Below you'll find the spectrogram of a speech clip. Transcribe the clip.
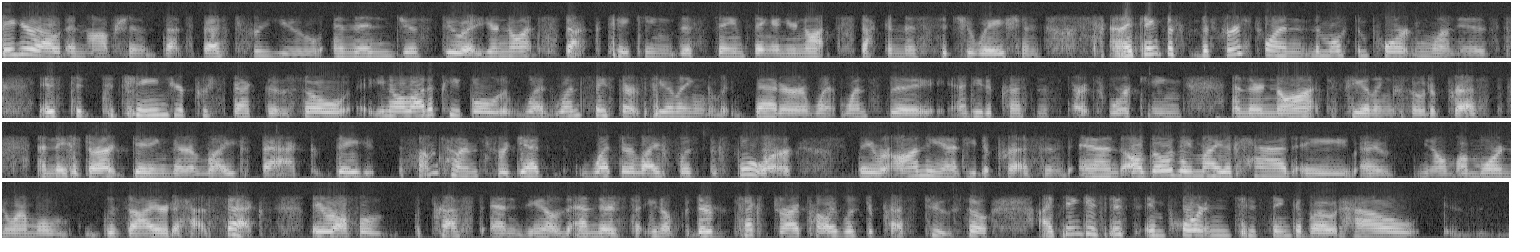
figure out an option that's best for you and then just do it. You're not stuck taking this same thing and you're not stuck in this situation. And I think the the first one, the most important one is is to to change your perspective. So, you know, a lot of people once they start feeling better, once the antidepressant starts working and they're not feeling so depressed and they start getting their life back, they sometimes forget what their life was before they were on the antidepressant, and although they might have had a, a you know a more normal desire to have sex, they were also depressed, and you know, and there's you know their sex drive probably was depressed too. So I think it's just important to think about how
